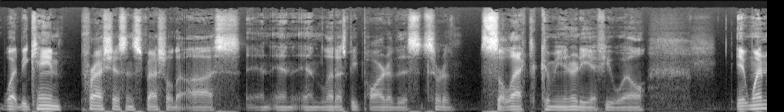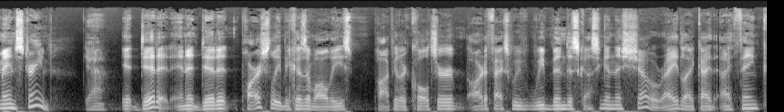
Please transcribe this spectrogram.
what became precious and special to us, and and and let us be part of this sort of select community, if you will, it went mainstream yeah. it did it and it did it partially because of all these popular culture artifacts we've, we've been discussing in this show right like I, I think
